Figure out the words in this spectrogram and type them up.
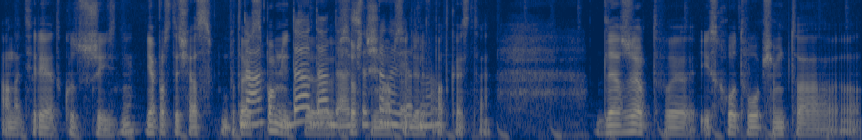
она теряет вкус жизни. Я просто сейчас пытаюсь да, вспомнить да, да, все, да, что мы обсудили верно. в подкасте. Для жертвы исход, в общем-то,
